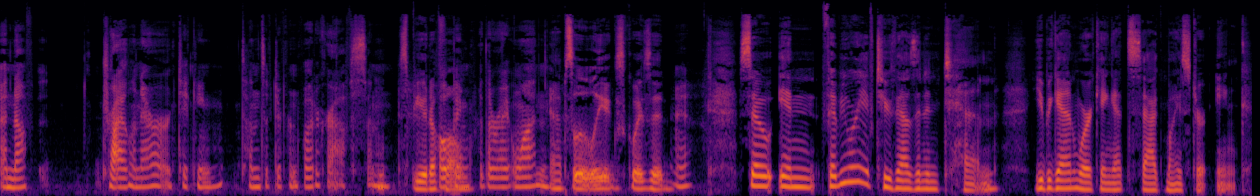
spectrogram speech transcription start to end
enough trial and error, taking tons of different photographs and it's beautiful. hoping for the right one. Absolutely exquisite. Yeah. So in February of 2010, you began working at Sagmeister Inc.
